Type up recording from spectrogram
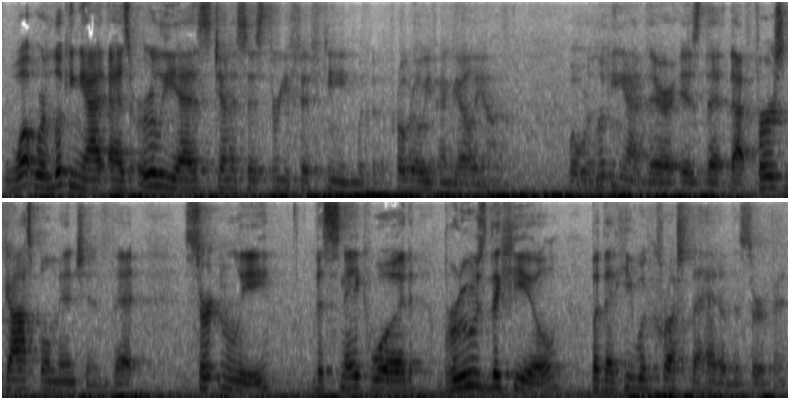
what we're looking at as early as Genesis 3:15 with the proto-evangelion, what we're looking at there is that that first gospel mention that certainly the snake would bruise the heel, but that he would crush the head of the serpent.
